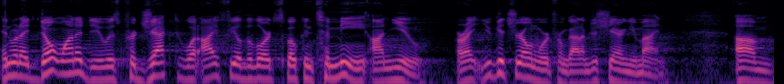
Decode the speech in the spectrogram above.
And what I don't want to do is project what I feel the Lord's spoken to me on you. All right? You get your own word from God. I'm just sharing you mine. Um,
